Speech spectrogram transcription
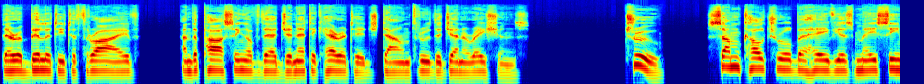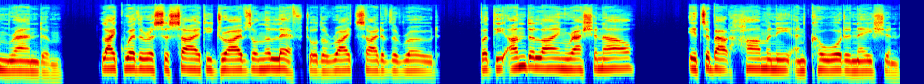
their ability to thrive, and the passing of their genetic heritage down through the generations. True, some cultural behaviors may seem random, like whether a society drives on the left or the right side of the road, but the underlying rationale? It's about harmony and coordination,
